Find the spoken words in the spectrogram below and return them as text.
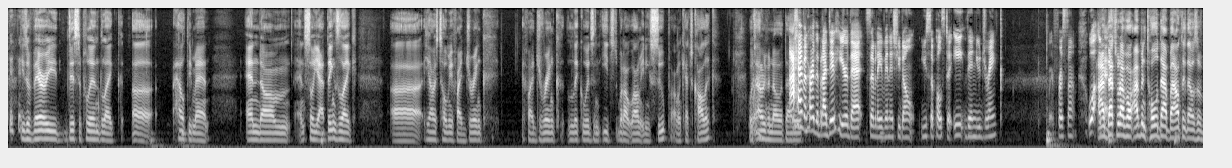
he's a very disciplined, like uh, healthy man, and um and so yeah, things like, uh, he always told me if I drink, if I drink liquids and eat when I, while I'm eating soup, I'm gonna catch colic, which I don't even know what that I is. haven't heard that, but I did hear that Seven Day Adventist you don't you supposed to eat then you drink for some. Well, okay. I, that's what I've I've been told that, but I don't think that was a.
